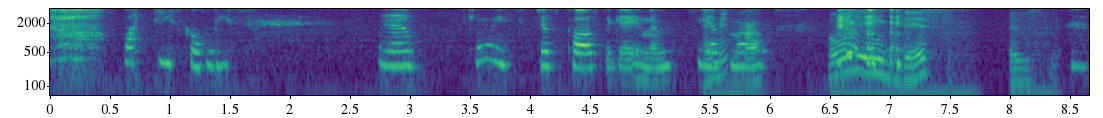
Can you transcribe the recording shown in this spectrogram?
What these goalies? Yeah, can we just pause the game and see I you mean- tomorrow? Goalieing this is you,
